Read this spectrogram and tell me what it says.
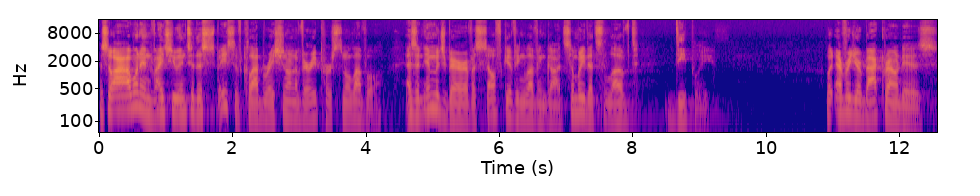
And so I want to invite you into this space of collaboration on a very personal level. As an image bearer of a self giving, loving God, somebody that's loved deeply. Whatever your background is,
